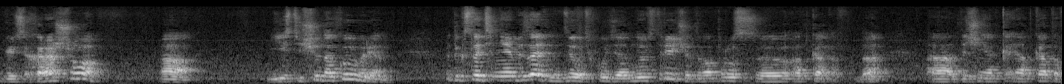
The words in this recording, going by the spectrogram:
Говорите, хорошо, а есть еще такой вариант. Это, кстати, не обязательно делать в ходе одной встречи, это вопрос э, откатов, да? А, точнее, откатов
